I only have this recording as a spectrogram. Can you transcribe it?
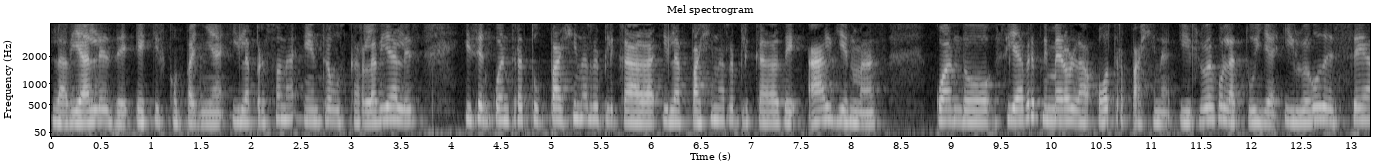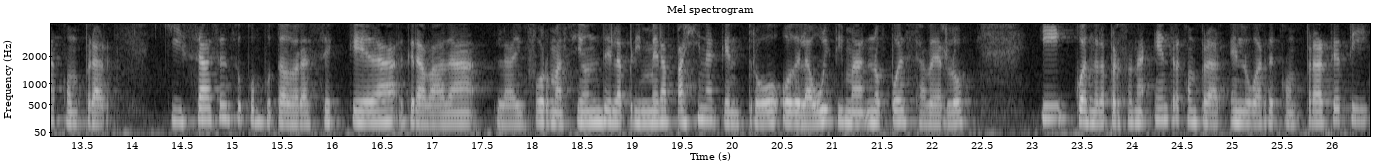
labiales de X compañía y la persona entra a buscar labiales y se encuentra tu página replicada y la página replicada de alguien más. Cuando si abre primero la otra página y luego la tuya y luego desea comprar, quizás en su computadora se queda grabada la información de la primera página que entró o de la última, no puedes saberlo. Y cuando la persona entra a comprar, en lugar de comprarte a ti,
